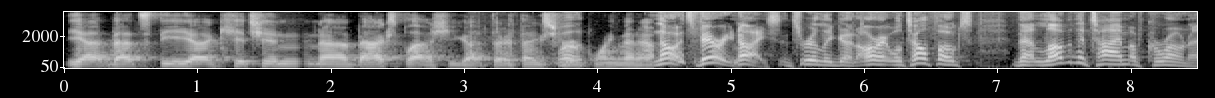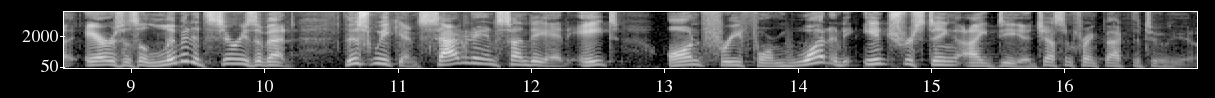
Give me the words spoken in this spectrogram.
yeah, that's the uh, kitchen uh, backsplash you got there. Thanks for well, pointing that out. No, it's very nice. It's really good. All right, well, tell folks that Love of the Time of Corona airs as a limited series event this weekend, Saturday and Sunday at 8 on Freeform. What an interesting idea. Jess and Frank, back to the two of you.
